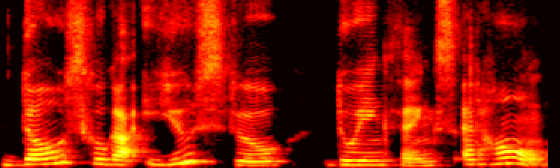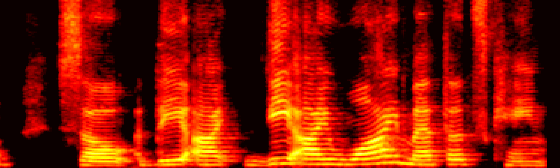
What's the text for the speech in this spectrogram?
those who got used to doing things at home. So the DIY methods came,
